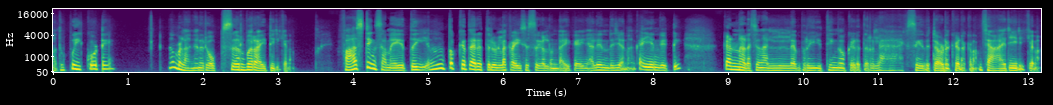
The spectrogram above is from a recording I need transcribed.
അത് പൊയ്ക്കോട്ടെ നമ്മൾ അങ്ങനെ ഒരു ഒബ്സർവർ ആയിട്ടിരിക്കണം. ഫാസ്റ്റിംഗ് സമയത്ത് എന്തൊക്കെ തരത്തിലുള്ള ക്രൈസിസുകൾ ഉണ്ടായി കഴിഞ്ഞാൽ എന്ത് ചെയ്യണം? കയ്യും കെട്ടി കണ്ണടച്ച് നല്ല ബ്രീത്തിങ് ഒക്കെ എടുത്ത് റിലാക്സ് ചെയ്തിട്ട് അവിടെ കിടക്കണം. ചാരിയിരിക്കണം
